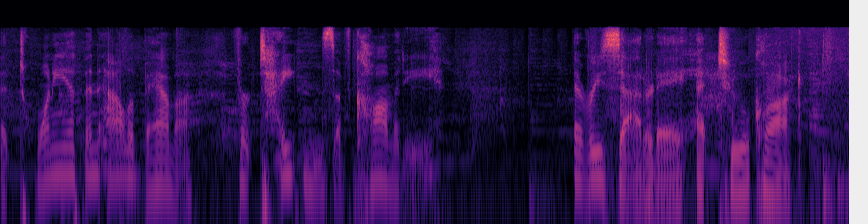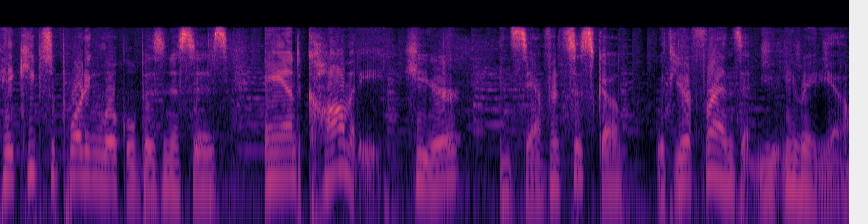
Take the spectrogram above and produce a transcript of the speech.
at 20th and Alabama for Titans of Comedy every Saturday at 2 o'clock. Hey, keep supporting local businesses and comedy here in San Francisco with your friends at Mutiny Radio.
